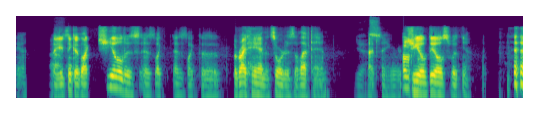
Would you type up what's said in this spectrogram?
Yeah. So you'd think of like Shield as as like as like the the right hand and Sword as the left hand Yeah. type yes. thing. Oh. Shield deals with yeah.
